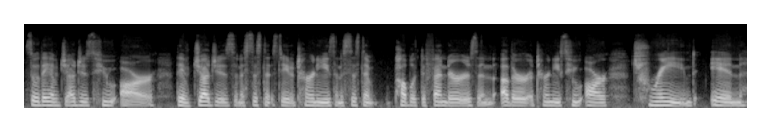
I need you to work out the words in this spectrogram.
So they have judges who are, they have judges and assistant state attorneys and assistant public defenders and other attorneys who are trained in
